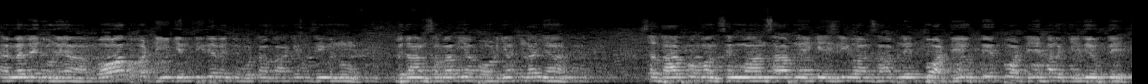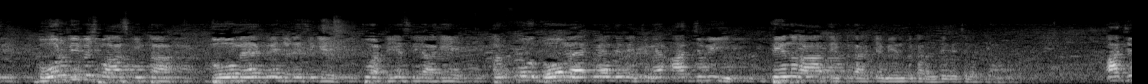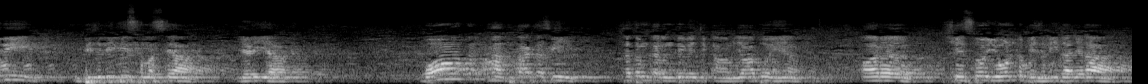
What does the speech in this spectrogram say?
ਐਮਐਲਏ ਚੁਣਿਆ। ਬਹੁਤ ਵੱਡੀ ਗਿਣਤੀ ਦੇ ਵਿੱਚ ਵੋਟਾਂ ਪਾ ਕੇ ਤੁਸੀਂ ਮੈਨੂੰ ਵਿਧਾਨ ਸਭਾ ਦੀਆਂ ਪੌੜੀਆਂ ਚੜਾਈਆਂ ਸਰਦਾਰ ਭਗਵੰਤ ਸਿੰਘ ਮਾਨ ਸਾਹਿਬ ਨੇ, ਕੇਜਰੀਵਾਲ ਸਾਹਿਬ ਨੇ ਤੁਹਾਡੇ ਉੱਤੇ, ਤੁਹਾਡੇ ਹਲਕੇ ਦੇ ਉੱਤੇ ਹੋਰ ਵੀ ਵਿਸ਼ਵਾਸ ਕੀਤਾ। ਦੋ ਮਹਿਕਮੇ ਜਿਹੜੇ ਸੀਗੇ ਤੁਹਾਡੇ ਅਸੀਂ ਆ ਗਏ, ਪਰ ਉਹ ਦੋ ਮਹਿਕਮਿਆਂ ਦੇ ਵਿੱਚ ਮੈਂ ਅੱਜ ਵੀ ਦਿਨ ਰਾਤ ਇੱਕ ਕਰਕੇ ਮਿਹਨਤ ਕਰਨ ਦੇ ਵਿੱਚ ਲੱਗਿਆ। ਅੱਜ ਵੀ ਬਿਜਲੀ ਦੀ ਸਮੱਸਿਆ ਜਿਹੜੀ ਆ ਬਹੁਤ ਹੱਦ ਤੱਕ ਅਸੀਂ ਖਤਮ ਕਰਨ ਦੇ ਵਿੱਚ ਕਾਮਯਾਬ ਹੋਏ ਆ ਔਰ 600 ਯੂਨਿਟ ਬਿਜਲੀ ਦਾ ਜਿਹੜਾ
